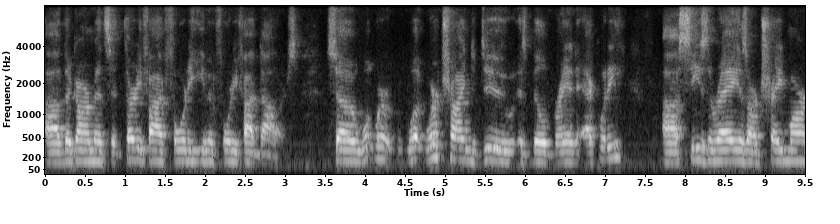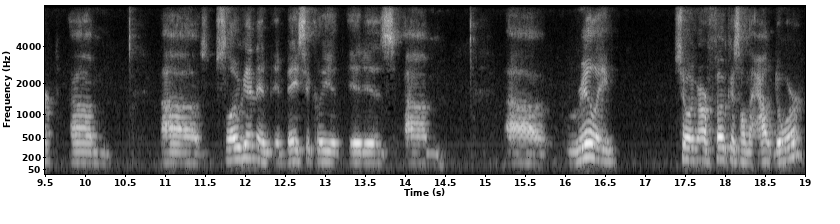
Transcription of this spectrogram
uh, the garments at 35 40 even $45. So what we're what we're trying to do is build brand equity. Uh, Seize the Ray is our trademark um, uh, slogan, and, and basically it, it is um, uh, really showing our focus on the outdoor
